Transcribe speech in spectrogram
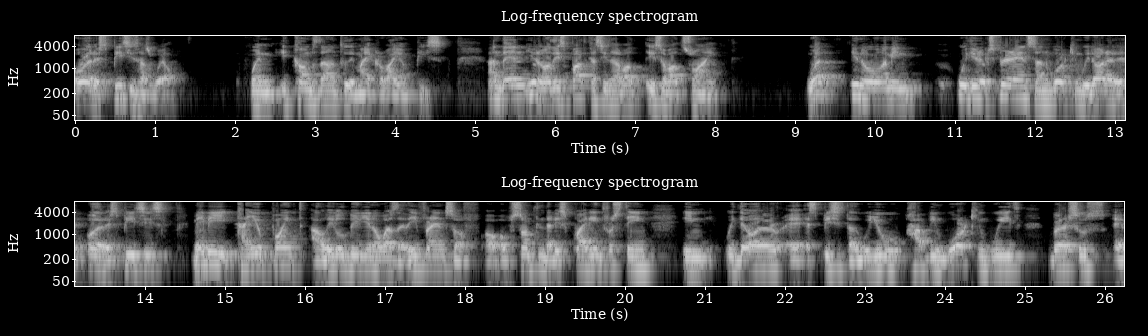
other species as well when it comes down to the microbiome piece and then you know this podcast is about is about swine. What you know i mean with your experience and working with other other species maybe can you point a little bit you know what's the difference of, of, something that is quite interesting in with the other uh, species that you have been working with versus uh,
